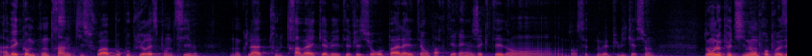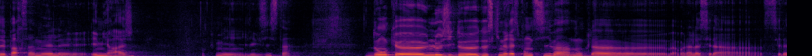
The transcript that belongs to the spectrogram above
avec comme contrainte qu'il soit beaucoup plus responsive. Donc là, tout le travail qui avait été fait sur Opal a été en partie réinjecté dans, cette nouvelle publication, dont le petit nom proposé par Samuel est, Mirage, mais il existe. Donc euh, une logique de, skin responsive, hein. donc là, euh, bah voilà, là c'est la, la,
